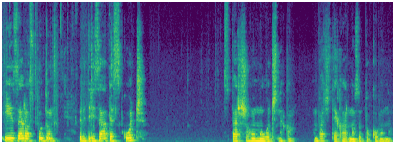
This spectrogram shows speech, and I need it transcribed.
І зараз буду відрізати скотч з першого молочника. Бачите, як гарно запаковано.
